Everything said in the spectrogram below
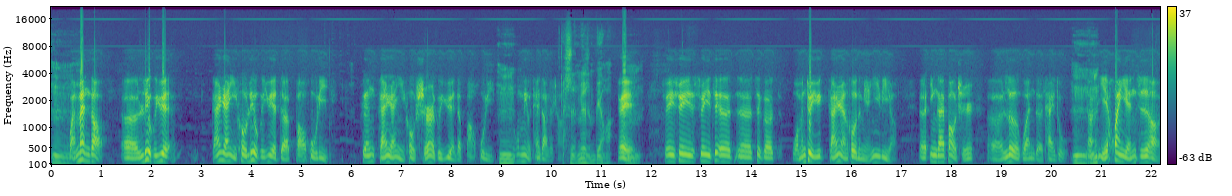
嗯，缓慢到呃六个月感染以后六个月的保护力，跟感染以后十二个月的保护力嗯几嗯乎没有太大的差。是没有什么变化。对嗯所以，所以，所以这个呃，这个我们对于感染后的免疫力啊，呃，应该保持呃乐观的态度。嗯哼也换言之哈、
